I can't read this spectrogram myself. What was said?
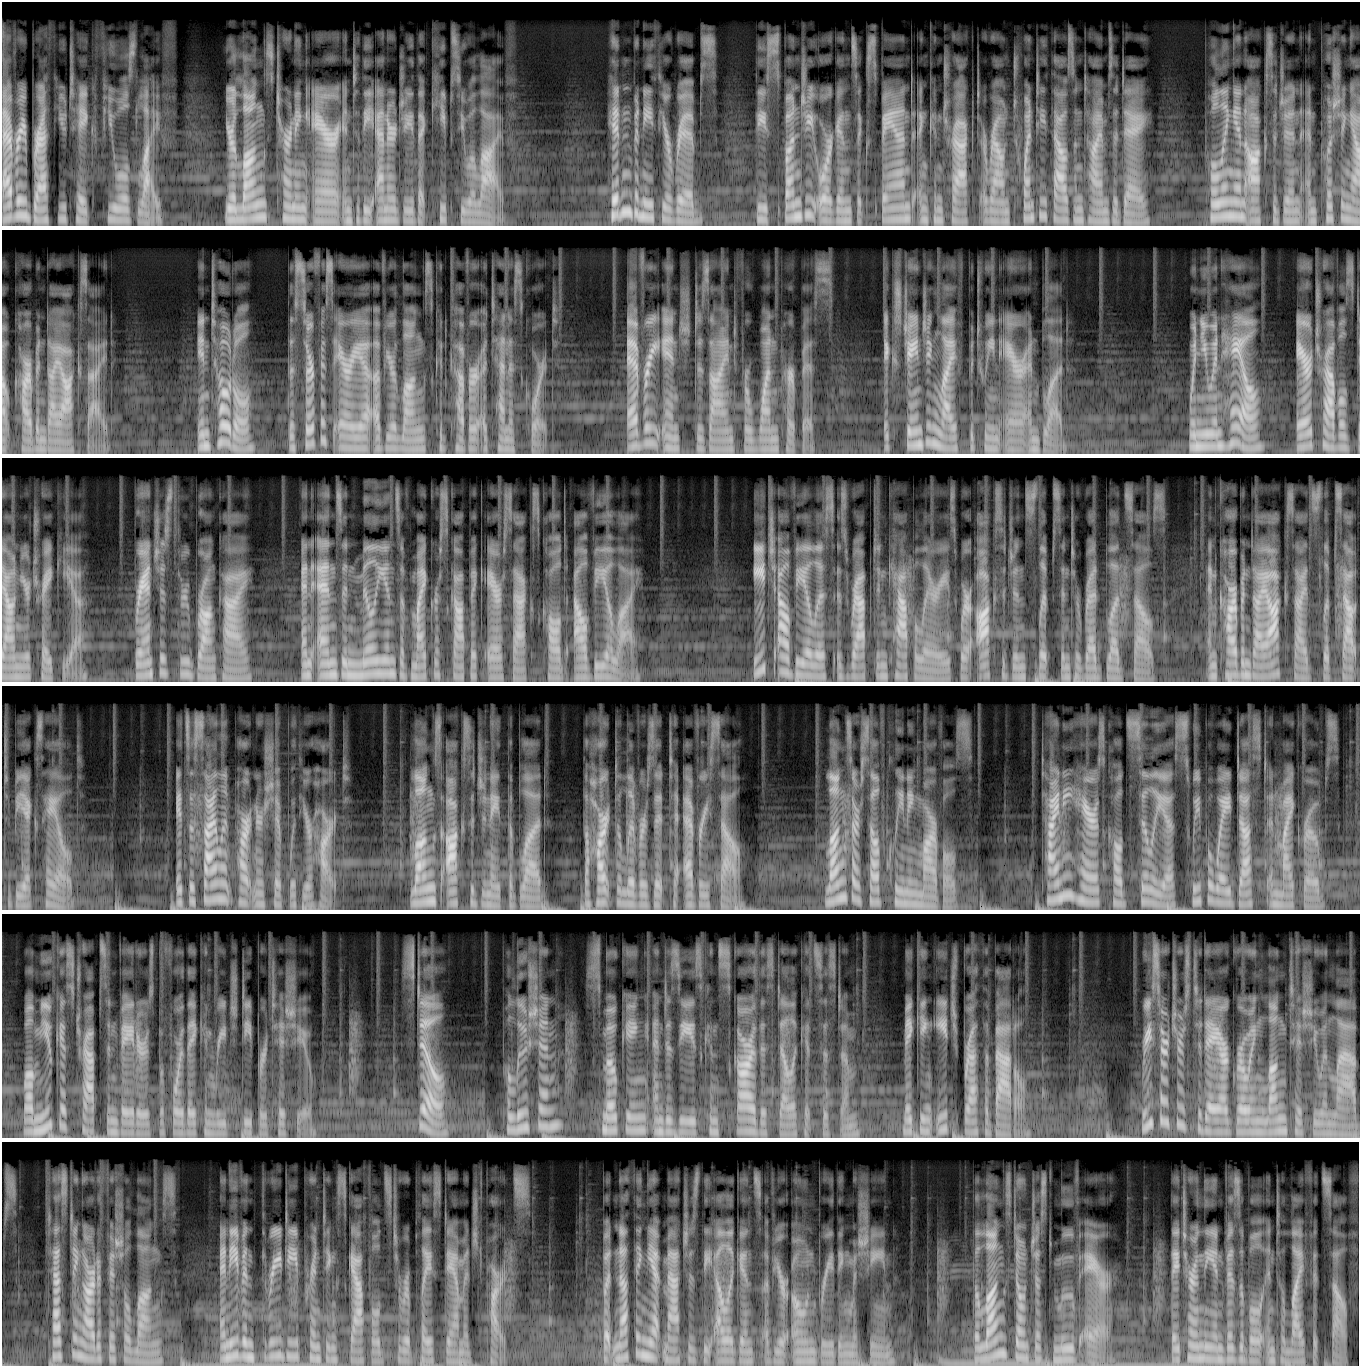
Every breath you take fuels life, your lungs turning air into the energy that keeps you alive. Hidden beneath your ribs, these spongy organs expand and contract around 20,000 times a day, pulling in oxygen and pushing out carbon dioxide. In total, the surface area of your lungs could cover a tennis court, every inch designed for one purpose exchanging life between air and blood. When you inhale, air travels down your trachea, branches through bronchi, and ends in millions of microscopic air sacs called alveoli. Each alveolus is wrapped in capillaries where oxygen slips into red blood cells and carbon dioxide slips out to be exhaled. It's a silent partnership with your heart. Lungs oxygenate the blood, the heart delivers it to every cell. Lungs are self cleaning marvels. Tiny hairs called cilia sweep away dust and microbes, while mucus traps invaders before they can reach deeper tissue. Still, pollution, smoking, and disease can scar this delicate system, making each breath a battle. Researchers today are growing lung tissue in labs, testing artificial lungs, and even 3D printing scaffolds to replace damaged parts. But nothing yet matches the elegance of your own breathing machine. The lungs don't just move air, they turn the invisible into life itself.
